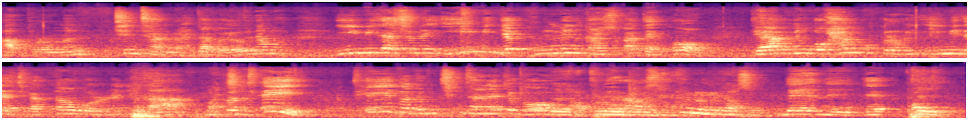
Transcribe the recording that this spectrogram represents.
앞으로는 칭찬을 하자고요. 왜냐면 이미자 씨는 이미 이제 국민 가수가 됐고 대한민국 한국 그러면 이미자 씨가 떠오르니까 그. 테이 테이도 좀 칭찬해주고 네, 앞으로 꾸는 가수. 네네 이제 테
